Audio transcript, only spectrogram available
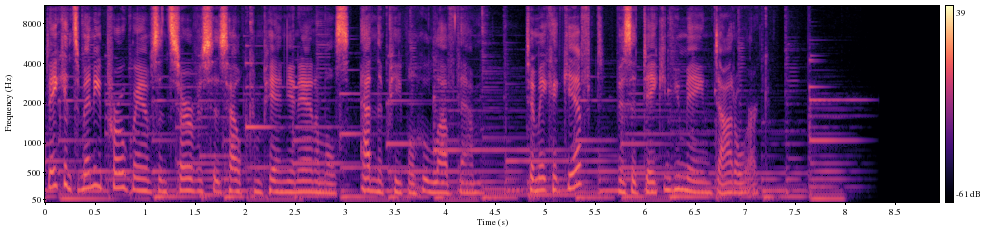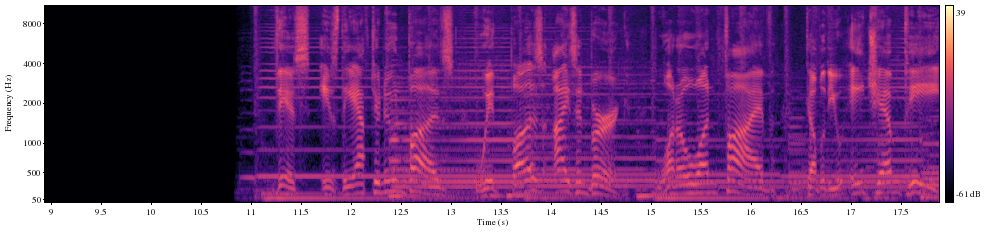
Dakin's many programs and services help companion animals and the people who love them. To make a gift, visit dakinhumane.org. This is the Afternoon Buzz with Buzz Eisenberg, 1015 WHMP.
